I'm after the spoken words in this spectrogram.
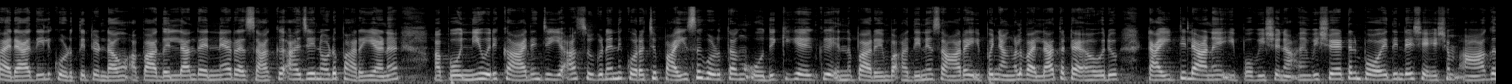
പരാതിയിൽ കൊടുത്തിട്ടുണ്ടാവും. അപ്പോൾ അതെല്ലാം തന്നെ റസാക്ക് അജയനോട് പറയാണ്. അപ്പോൾ നീ ഒരു കാര്യം ചെയ്യുക ആ സുഗണന് കുറച്ച് പൈസ കൊടുത്ത് അങ്ങ് ഒതുക്കി കേൾക്ക് എന്ന് പറയുമ്പോൾ അതിന് സാറേ ഇപ്പോൾ ഞങ്ങൾ വല്ലാത്ത ഒരു ടൈറ്റിലാണ് ഇപ്പോൾ വിശ്വന വിശ്വേട്ടൻ പോയതിന്റെ ശേഷം ആകെ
